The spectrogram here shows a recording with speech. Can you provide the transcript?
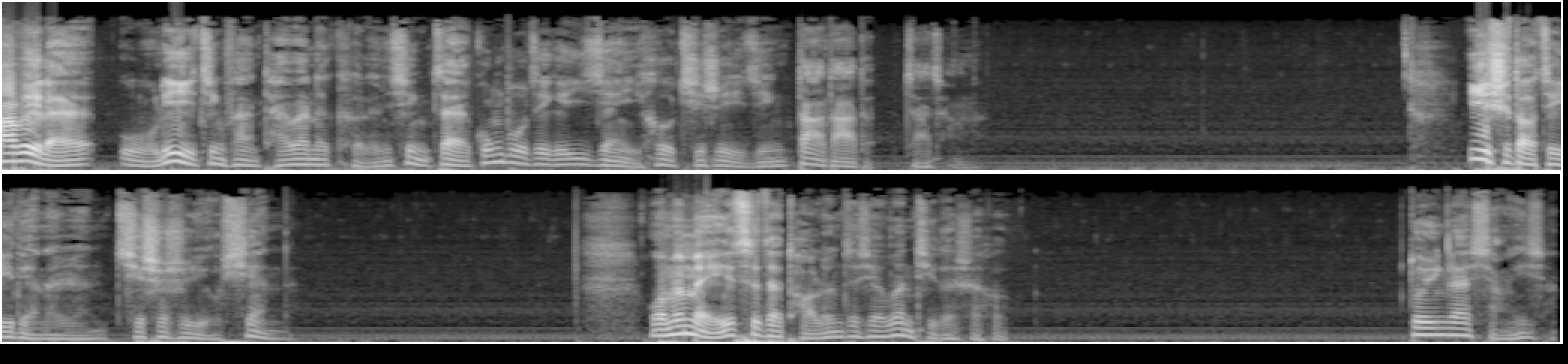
他未来武力进犯台湾的可能性，在公布这个意见以后，其实已经大大的加强了。意识到这一点的人其实是有限的。我们每一次在讨论这些问题的时候，都应该想一想，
